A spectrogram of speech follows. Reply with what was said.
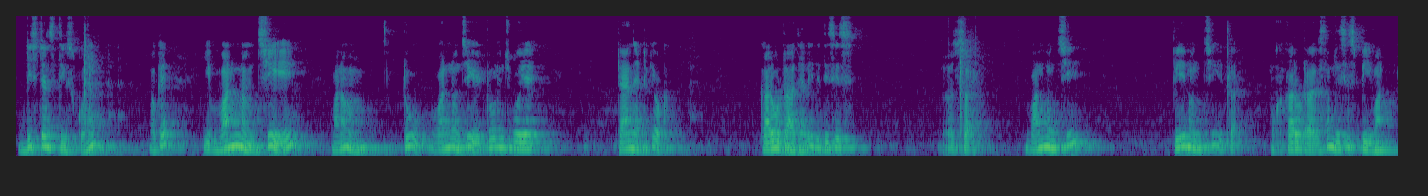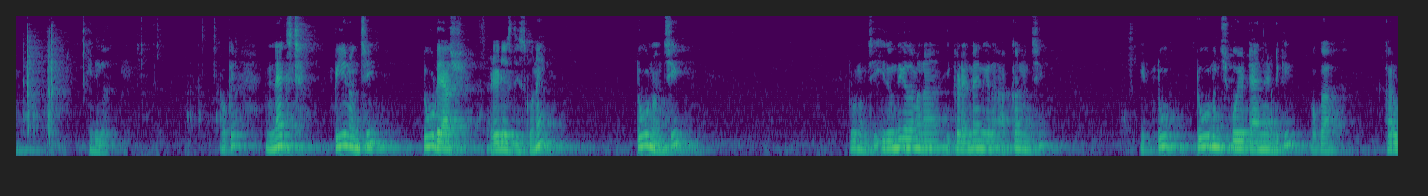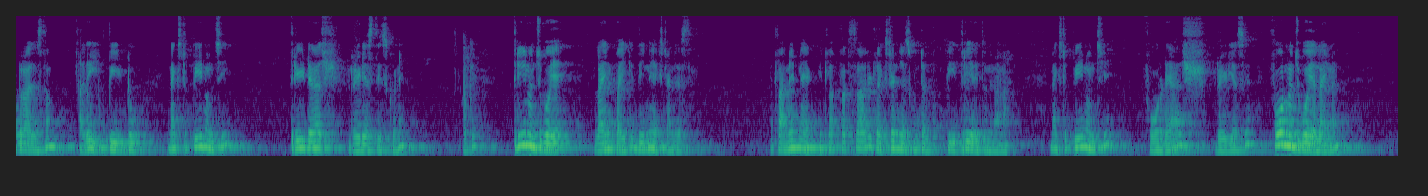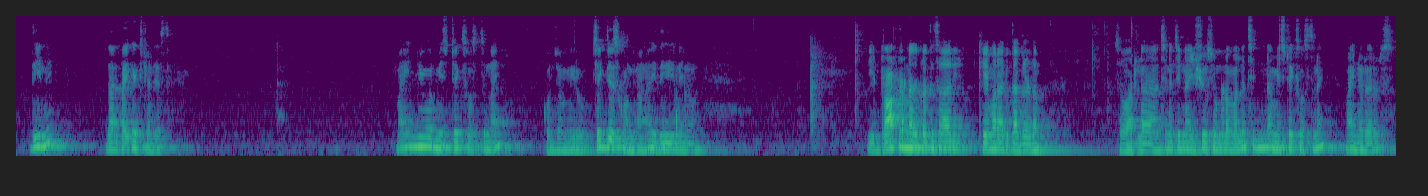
distance తీసుకొని okay ఈ one నుంచి మనం టూ వన్ నుంచి టూ నుంచి పోయే ట్యాంజెంట్కి ఒక కరువు డ్రా చేయాలి. ఇది దిస్ ఈస్ సారీ వన్ నుంచి పి నుంచి ఇట్లా ఒక కరువు డ్రా చేస్తాం. దిస్ ఈస్ పి వన్ ఇది కాదు. ఓకే నెక్స్ట్ పి నుంచి టూ డ్యాష్ రేడియస్ తీసుకొని టూ నుంచి టూ నుంచి ఇది ఉంది కదా మన ఇక్కడ ఎండ్ అయింది కదా అక్కడ నుంచి. ఈ టూ టూ నుంచి పోయే ట్యాంజెంట్కి ఒక కరువు డ్రా చేస్తాం. అది పీ టూ నెక్స్ట్ పీ నుంచి త్రీ డ్యాష్ రేడియస్ తీసుకొని ఓకే త్రీ నుంచి పోయే లైన్ పైకి దీన్ని ఎక్స్టెండ్ చేస్తాం. ఇట్లా అన్నిటిని ఇట్లా ప్రతిసారి ఇట్లా ఎక్స్టెండ్ చేసుకుంటూ వెళ్తాం. పీ త్రీ అవుతుంది నాన్న. నెక్స్ట్ పీ నుంచి ఫోర్ డాష్ రేడియస్ ఫోర్ నుంచి పోయే లైన్ దీన్ని దానిపైకి ఎక్స్టెండ్ చేస్తాం. మైన్యూర్ మిస్టేక్స్ వస్తున్నాయి. కొంచెం మీరు చెక్ చేసుకోండి నాన్న. ఇది నేను ఈ డ్రాఫ్టర్ అనేది ప్రతిసారి కెమెరాకి తగలడం. సో అట్లా చిన్న చిన్న ఇష్యూస్ ఉండడం వల్ల చిన్న మిస్టేక్స్ వస్తున్నాయి. మైన్యూర్ ఎర్రర్స్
